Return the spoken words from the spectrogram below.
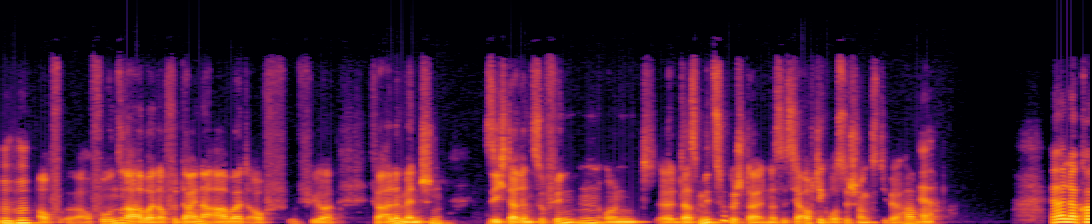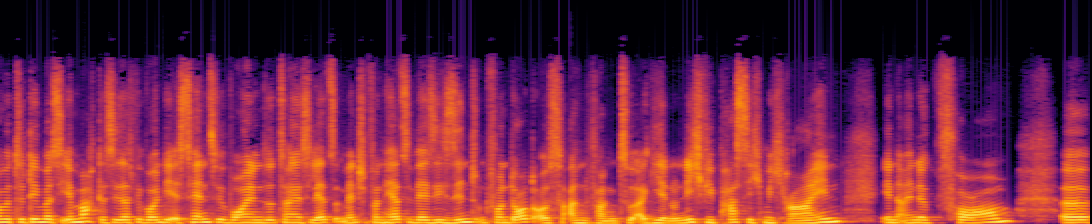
Mhm. Auch, auch für unsere Arbeit, auch für deine Arbeit, auch für, für alle Menschen, sich darin zu finden und äh, das mitzugestalten. Das ist ja auch die große Chance, die wir haben. Ja. Ja, und da kommen wir zu dem, was ihr macht, dass sie sagt, wir wollen die Essenz, wir wollen sozusagen es lehrt Menschen von Herzen, wer sie sind und von dort aus anfangen zu agieren und nicht, wie passe ich mich rein in eine Form, äh,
